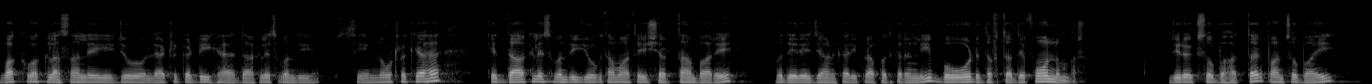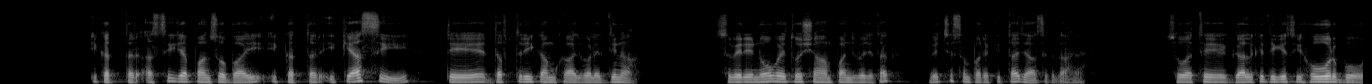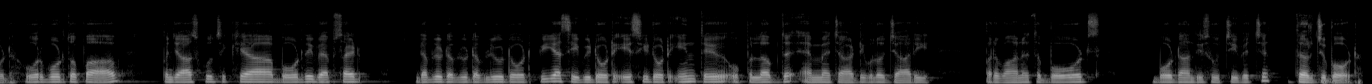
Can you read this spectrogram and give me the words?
ਵੱਖ-ਵੱਖ ਕਲਾਸਾਂ ਲਈ ਜੋ ਲੈਟਰ ਕੱਢੀ ਹੈ, ਦਾਖਲੇ ਸੰਬੰਧੀ ਸੇਮ ਨੋਟ ਰੱਖਿਆ ਹੈ ਕਿ ਦਾਖਲੇ ਸੰਬੰਧੀ ਯੋਗਤਾਵਾਂ ਤੇ ਸ਼ਰਤਾਂ ਬਾਰੇ ਵਧੇਰੇ ਜਾਣਕਾਰੀ ਪ੍ਰਾਪਤ ਕਰਨ ਲਈ ਬੋਰਡ ਦਫ਼ਤਰ ਦੇ ਫੋਨ ਨੰਬਰ 0172 522 7180 ਜਾਂ 522 7181 ਤੇ ਦਫ਼ਤਰੀ ਕੰਮਕਾਜ ਵਾਲੇ ਦਿਨਾਂ ਸਵੇਰੇ 9 ਵਜੇ ਤੋਂ ਸ਼ਾਮ 5 ਵਜੇ ਤੱਕ ਵਿੱਚ ਸੰਪਰਕ ਕੀਤਾ ਜਾ ਸਕਦਾ ਹੈ। ਸੋ ਇੱਥੇ ਗੱਲ ਕੀਤੀ ਗਈ ਸੀ ਹੋਰ ਬੋਰਡ। ਹੋਰ ਬੋਰਡ ਤੋਂ ਭਾਵ ਪੰਜਾਬ ਸਕੂਲ ਸਿੱਖਿਆ ਬੋਰਡ ਦੀ ਵੈਬਸਾਈਟ www.pscb.ac.in ਤੇ ਉਪਲਬਧ MHRD ਵੱਲੋਂ ਜਾਰੀ ਪ੍ਰਵਾਨਿਤ ਬੋਰਡਸ ਬੋਰਡਾਂ ਦੀ ਸੂਚੀ ਵਿੱਚ ਦਰਜ ਬੋਰਡ।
